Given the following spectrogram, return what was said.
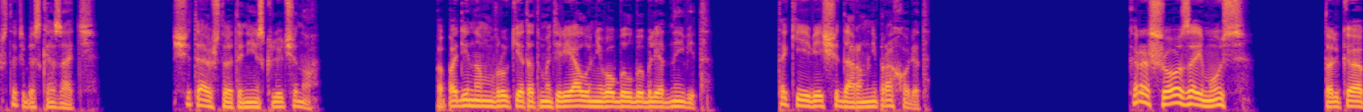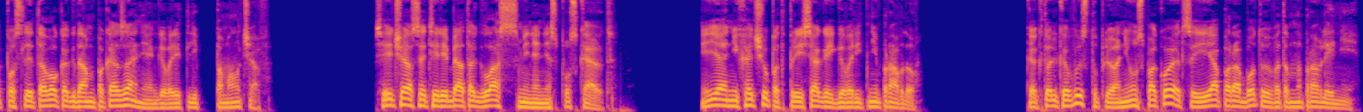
Что тебе сказать? Считаю, что это не исключено. Попади нам в руки этот материал, у него был бы бледный вид. Такие вещи даром не проходят. Хорошо, займусь. Только после того, как дам показания, говорит Лип, помолчав. Сейчас эти ребята глаз с меня не спускают. И я не хочу под присягой говорить неправду. Как только выступлю, они успокоятся, и я поработаю в этом направлении.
